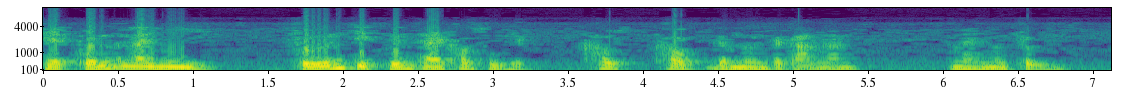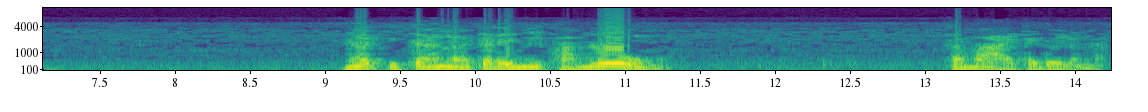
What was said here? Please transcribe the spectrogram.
เหตุผลอะไรมีฝืนจิตฝืนใจเข้าสู่เหตุเข้าเข้าดำเนินไปตามนั้นไม่มันฝืน แล้วจิตใจของเราจะได้มีความโล่ง สบายไปโดยลำดับ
